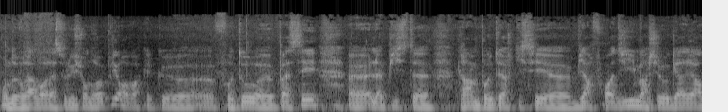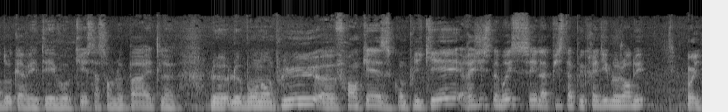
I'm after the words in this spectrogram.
qu'on devrait avoir la solution de repli. On va voir quelques euh, photos euh, passer. la piste Graham Potter qui s'est bien refroidi, Marcelo Gallardo qui avait été évoqué, ça semble pas être le, bon non plus. Francaise, compliqué. Régis Lebris, c'est la piste la plus crédible aujourd'hui? Oui,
